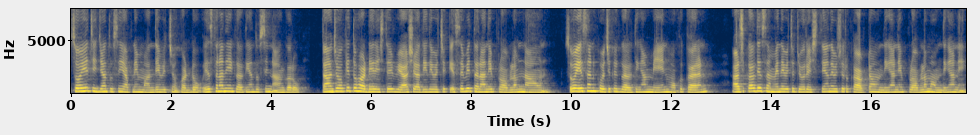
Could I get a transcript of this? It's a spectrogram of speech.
ਸੋ ਇਹ ਚੀਜ਼ਾਂ ਤੁਸੀਂ ਆਪਣੇ ਮਨ ਦੇ ਵਿੱਚੋਂ ਕੱਢੋ। ਇਸ ਤਰ੍ਹਾਂ ਦੀਆਂ ਗਲਤੀਆਂ ਤੁਸੀਂ ਨਾ ਕਰੋ। ਤਾਂ ਜੋ ਕਿ ਤੁਹਾਡੇ ਰਿਸ਼ਤੇ ਵਿਆਹ ਸ਼ਾਦੀ ਦੇ ਵਿੱਚ ਕਿਸੇ ਵੀ ਤਰ੍ਹਾਂ ਦੀ ਪ੍ਰੋਬਲਮ ਨਾ ਆਉਣ। ਸੋ ਇਹ ਸਨ ਕੁਝ ਕੁ ਗਲਤੀਆਂ ਮੇਨ ਮੁੱਖ ਕਾਰਨ। ਅੱਜ ਕੱਲ ਦੇ ਸਮੇਂ ਦੇ ਵਿੱਚ ਜੋ ਰਿਸ਼ਤਿਆਂ ਦੇ ਵਿੱਚ ਰੁਕਾਵਟਾਂ ਆਉਂਦੀਆਂ ਨੇ ਪ੍ਰੋਬਲਮ ਆਉਂਦੀਆਂ ਨੇ,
